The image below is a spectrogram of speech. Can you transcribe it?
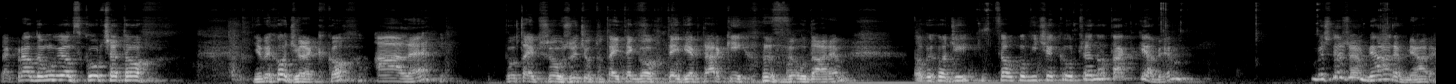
Tak prawdę mówiąc, kurczę, to nie wychodzi lekko, ale tutaj przy użyciu tutaj tego, tej wiertarki z udarem, to wychodzi całkowicie, kurczę, no tak, ja wiem. Myślę, że w miarę, w miarę.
